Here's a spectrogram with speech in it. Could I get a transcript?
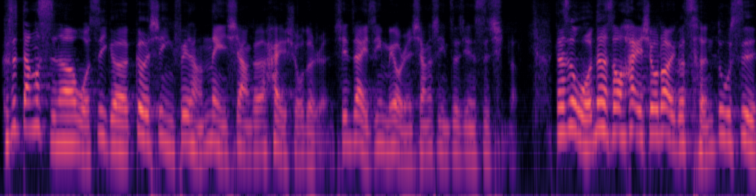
可是当时呢，我是一个个性非常内向跟害羞的人。现在已经没有人相信这件事情了。但是我那时候害羞到一个程度是，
